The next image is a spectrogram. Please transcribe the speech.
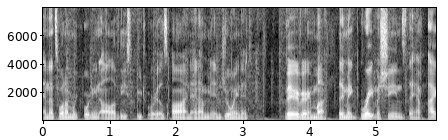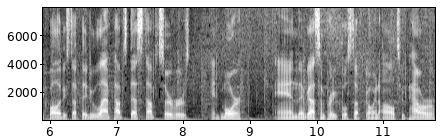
and that's what I'm recording all of these tutorials on, and I'm enjoying it very, very much. They make great machines, they have high quality stuff, they do laptops, desktops, servers, and more, and they've got some pretty cool stuff going all to power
